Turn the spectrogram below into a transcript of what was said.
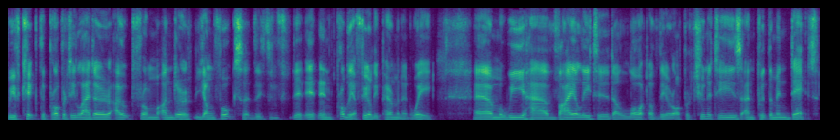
we've kicked the property ladder out from under young folks uh, in probably a fairly permanent way. Um, we have violated a lot of their opportunities and put them in debt.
